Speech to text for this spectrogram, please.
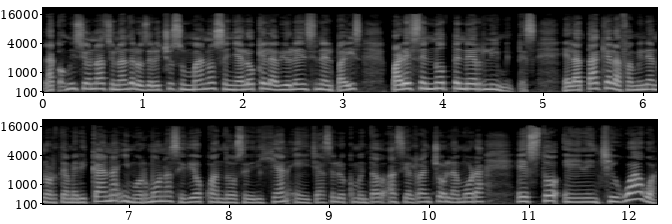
la Comisión Nacional de los Derechos Humanos señaló que la violencia en el país parece no tener límites. El ataque a la familia norteamericana y mormona se dio cuando se dirigían, eh, ya se lo he comentado, hacia el rancho La Mora, esto en, en Chihuahua.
